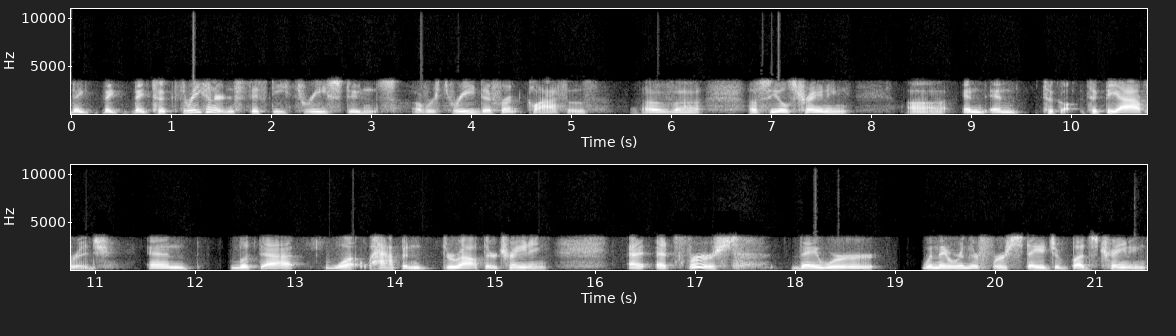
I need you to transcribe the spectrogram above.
they, they they took 353 students over three different classes of uh, of SEALs training, uh, and and took took the average and looked at what happened throughout their training. At, at first, they were when they were in their first stage of BUDS training,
